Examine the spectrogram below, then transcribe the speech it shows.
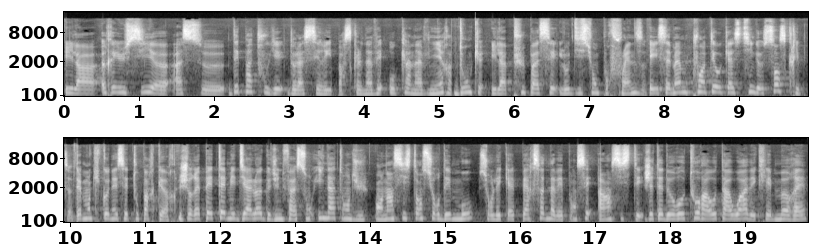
il a réussi euh, à se dépatouiller de la série parce qu'elle n'avait aucun avenir. Donc, il a pu passer l'audition pour Friends et il s'est même pointé au casting sans script, tellement qu'il connaissait tout par cœur. Je répétais mes dialogues d'une façon inattendue, en insistant sur des mots sur lesquels personne n'avait pensé à insister. J'étais de retour à Ottawa avec les Murray.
